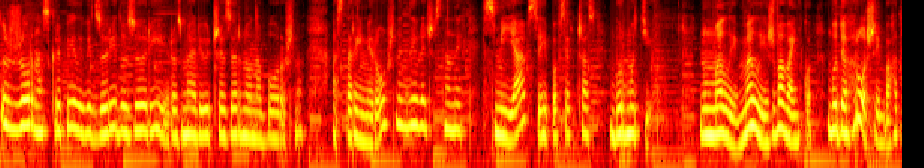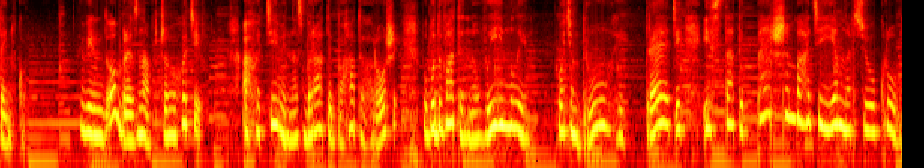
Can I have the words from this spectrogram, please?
Тож жорна скрипіли від зорі до зорі, розмелюючи зерно на борошно, а старий мірошник, дивлячись на них, сміявся і повсякчас бурмотів. Ну, мели, мели, жвавенько, буде грошей багатенько. Він добре знав, чого хотів, а хотів він назбирати багато грошей, побудувати новий млин, потім другий, третій і стати першим багатієм на всю округу.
